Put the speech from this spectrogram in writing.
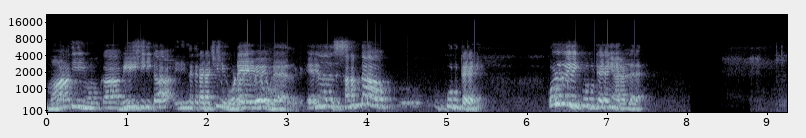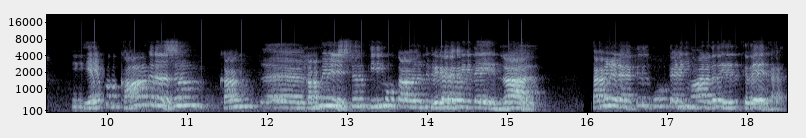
மதிமுக பிசிக இந்த கட்சி உடையவே உடையாது. ஏன்னா அது சந்தா கூட்டணி? கொள்கை கூட்டணி அல்ல. எப்ப காங்கிரசும் அஹ் கம்யூனிஸ்டும் திமுக விலகவில்லை என்றால் தமிழகத்தில் கூட்டணி மாறுதல் இருக்கவே இருக்காது.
